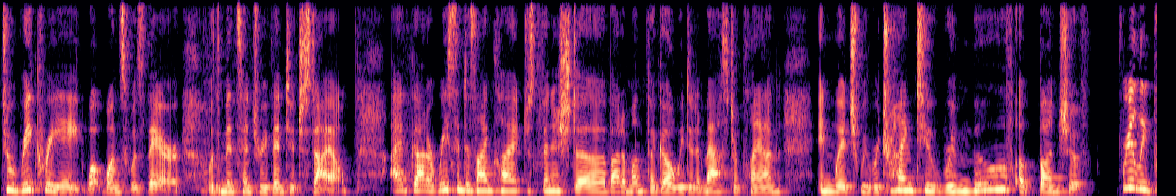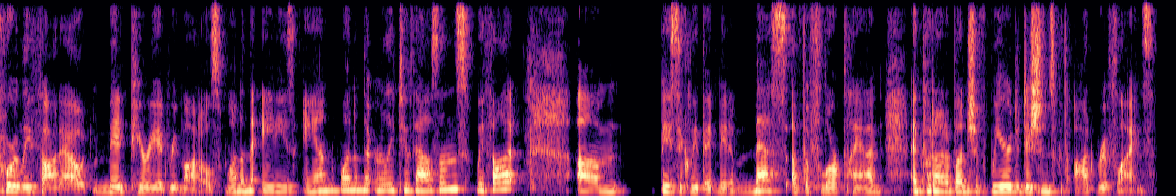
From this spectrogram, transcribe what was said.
to recreate what once was there with mid-century vintage style. I've got a recent design client just finished uh, about a month ago. We did a master plan in which we were trying to remove a bunch of really poorly thought out mid-period remodels, one in the 80s and one in the early 2000s, we thought. Um, basically, they'd made a mess of the floor plan and put on a bunch of weird additions with odd roof lines.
